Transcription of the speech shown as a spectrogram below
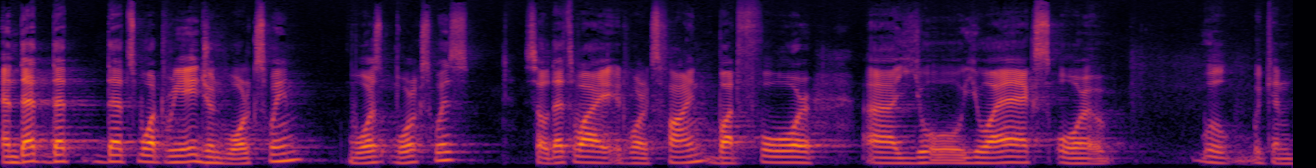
and that that that's what reagent works with works with so that's why it works fine but for uh, UIX or well we can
